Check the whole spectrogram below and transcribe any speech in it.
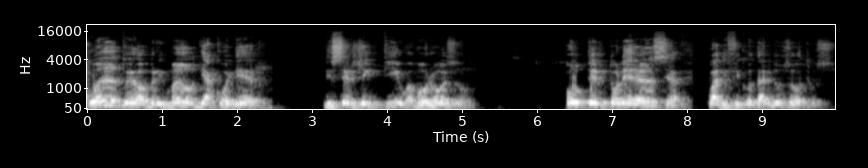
quanto eu abri mão de acolher, de ser gentil, amoroso, ou ter tolerância com a dificuldade dos outros.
